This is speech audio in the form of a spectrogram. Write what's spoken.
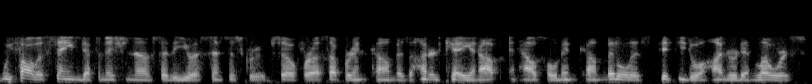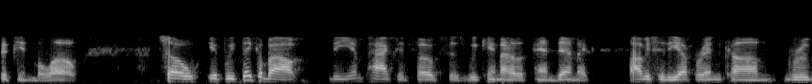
we follow the same definition of, say, the U.S. Census group. So for us, upper income is 100K and up in household income. Middle is 50 to 100, and lower is 50 and below. So if we think about the impacted folks as we came out of the pandemic, obviously the upper income group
